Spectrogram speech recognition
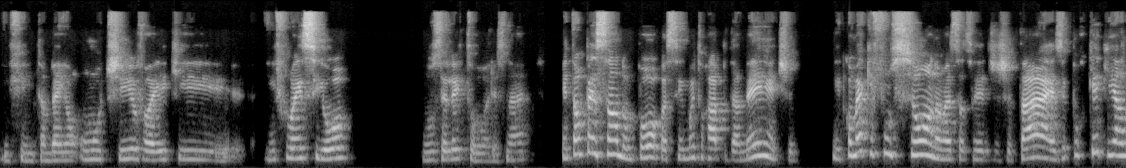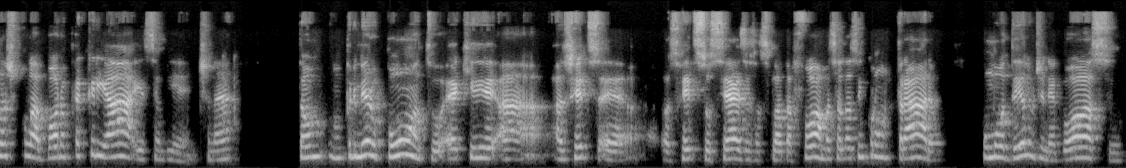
enfim, também um motivo aí que influenciou os eleitores, né? Então, pensando um pouco, assim, muito rapidamente, em como é que funcionam essas redes digitais e por que que elas colaboram para criar esse ambiente, né? Então, um primeiro ponto é que a, as redes, é, as redes sociais, essas plataformas, elas encontraram um modelo de negócio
